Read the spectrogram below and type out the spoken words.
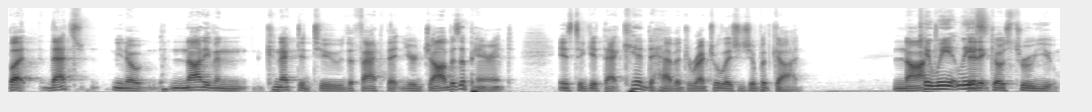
But that's, you know, not even connected to the fact that your job as a parent is to get that kid to have a direct relationship with God. Not Can we at that it goes through you.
